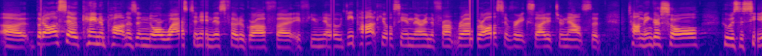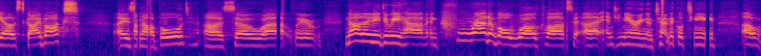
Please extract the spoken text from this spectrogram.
Uh, but also Canaan Partners and Norwest, and in this photograph, uh, if you know Deepak, you'll see him there in the front row. We're also very excited to announce that Tom Ingersoll, who is the CEO of Skybox, is on our board. Uh, so uh, we're, not only do we have incredible world-class uh, engineering and technical team, uh,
